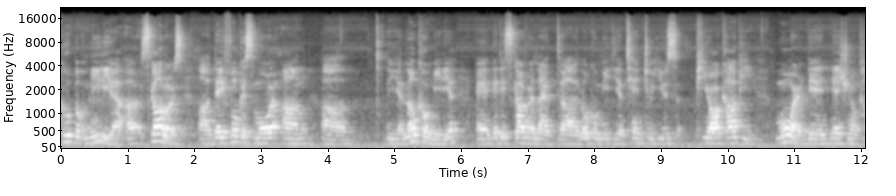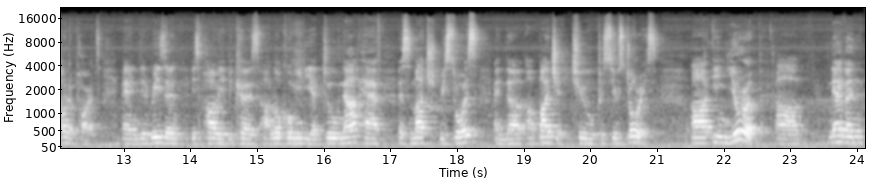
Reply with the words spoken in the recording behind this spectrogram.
group of media scholars, they focus more on the local media, and they discover that local media tend to use PR copy more than national counterparts. And the reason is probably because our local media do not have as much resource and uh, a budget to pursue stories. Uh, in Europe, uh, Neven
